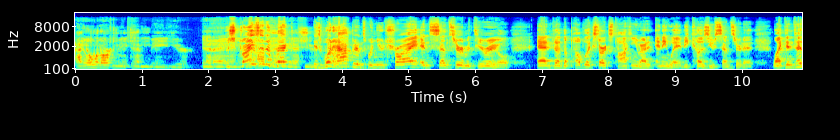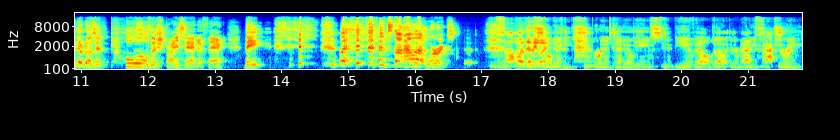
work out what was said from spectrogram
I know what argument can be made here. And, and The Streisand effect is what happens when you try and censor material and uh, the public starts talking about it anyway because you censored it. Like Nintendo doesn't pull the Streisand effect. They like that's not how that works. It's not But like they're anyway. still making Super Nintendo games to be available. It's not like they're manufacturing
